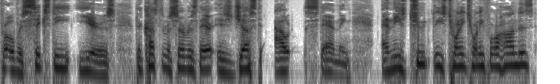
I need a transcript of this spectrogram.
for over 60 years. The customer service there is just outstanding. And these two, these 2024 Hondas,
